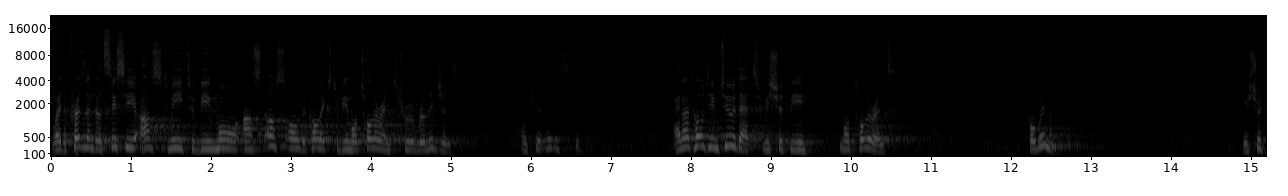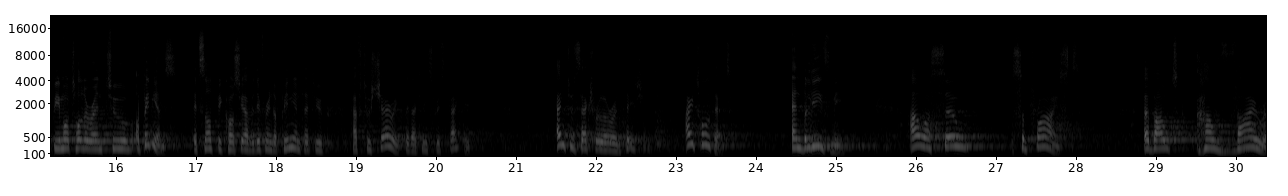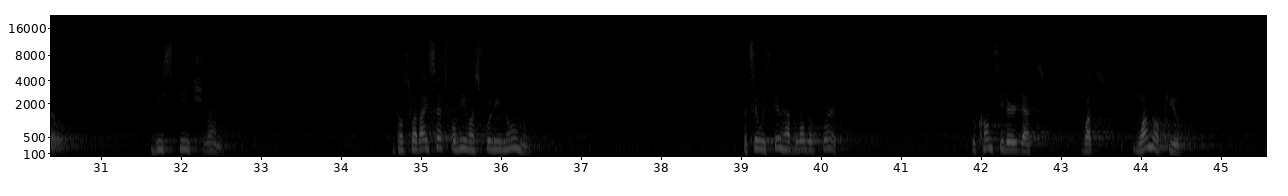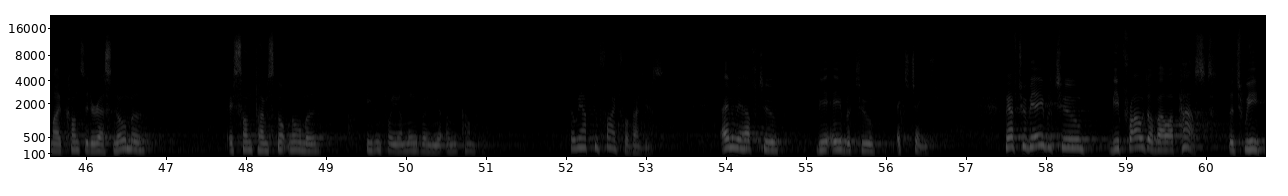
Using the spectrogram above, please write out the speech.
where the President El Sisi asked me to be more, asked us, all the colleagues, to be more tolerant through religions and through ethnicity. And I told him too that we should be more tolerant for women. We should be more tolerant to opinions. It's not because you have a different opinion that you have to share it, but at least respect it. And to sexual orientations. I told that. And believe me, I was so surprised about how viral this speech went. Because what I said for me was fully normal. But so we still have a lot of work to consider that what one of you might consider as normal is sometimes not normal even for your neighbor in your own country. So we have to fight for values. And we have to be able to exchange. We have to be able to be proud of our past, but we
